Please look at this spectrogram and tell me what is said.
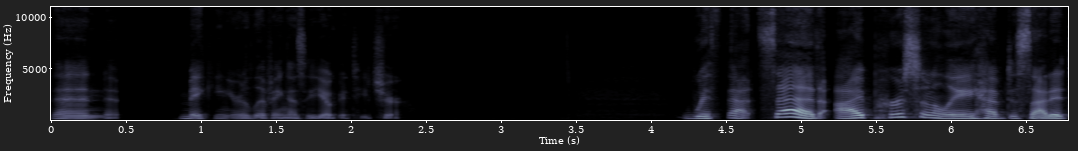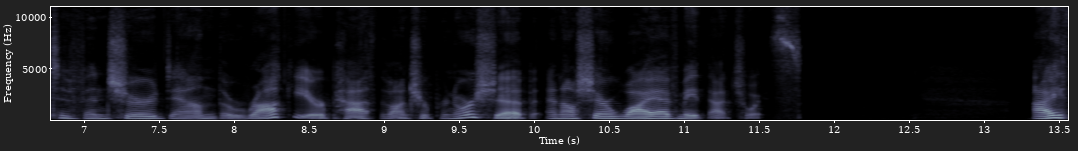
than making your living as a yoga teacher. With that said, I personally have decided to venture down the rockier path of entrepreneurship, and I'll share why I've made that choice. I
